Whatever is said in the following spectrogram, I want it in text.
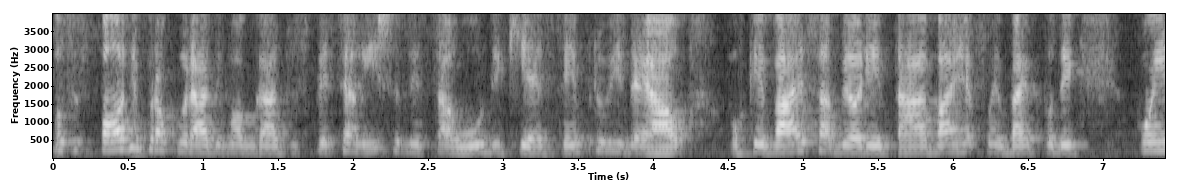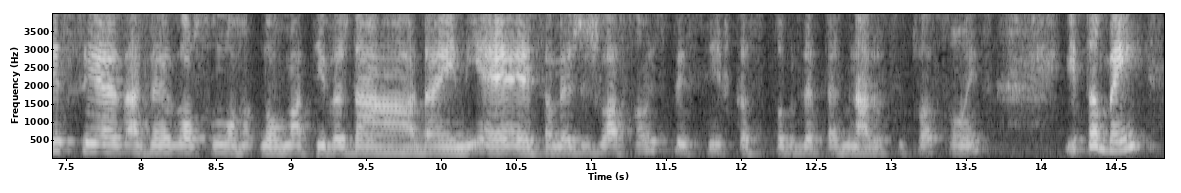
Vocês podem procurar advogados especialistas em saúde, que é sempre o ideal, porque vai saber orientar, vai, vai poder conhecer as, as resoluções normativas da, da ANS, a legislação específica sobre determinadas situações, e também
